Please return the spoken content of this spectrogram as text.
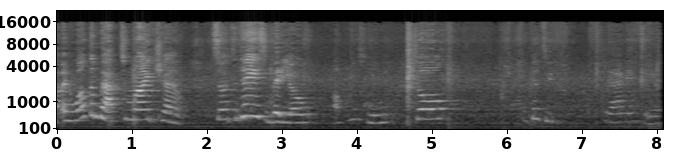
up and welcome back to my channel. So today's video, oh, please So, you can see, I see.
